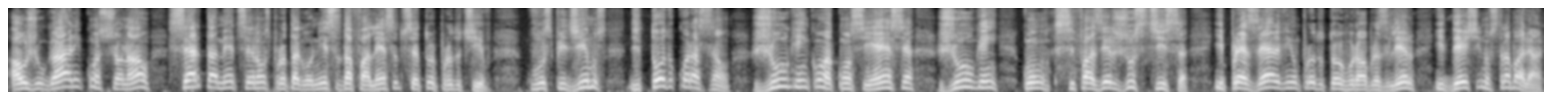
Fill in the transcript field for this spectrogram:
ao julgarem constitucional, certamente serão os protagonistas da falência do setor produtivo. Vos pedimos de todo o coração, julguem com a consciência, julguem com se fazer justiça e preservem o produtor rural brasileiro e deixem-nos trabalhar.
